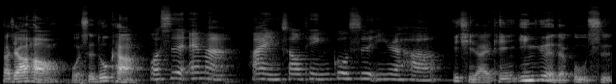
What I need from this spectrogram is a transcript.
大家好，我是卢卡，我是 Emma，欢迎收听故事音乐盒。一起来听音乐的故事。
